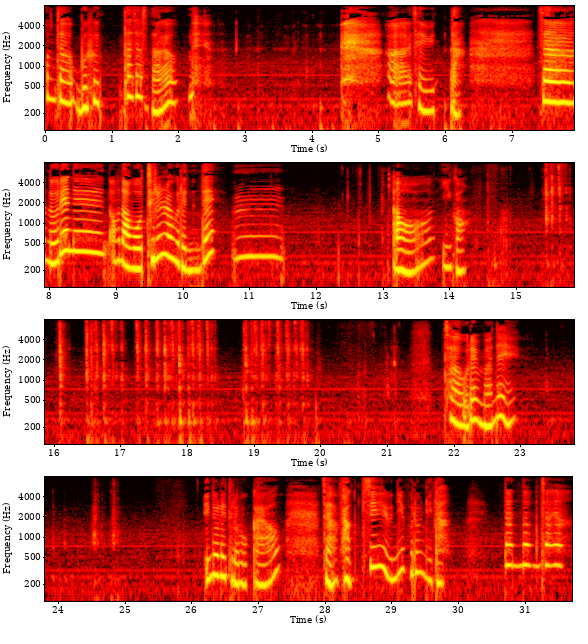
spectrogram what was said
혼자 무흐 타셨어요? 네. 아, 재밌다. 자, 노래는, 어, 나 뭐 들으려고 그랬는데? 음, 어, 이거. 자, 오랜만에 이 노래 들어볼까요? 자, 박지윤이 부릅니다. 난 남자야.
